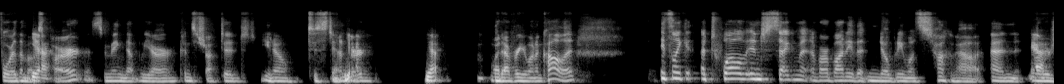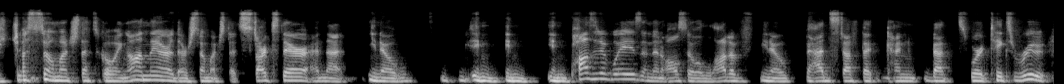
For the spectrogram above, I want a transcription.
for the most yeah. part, assuming that we are constructed, you know, to standard. Yeah. yeah. Whatever you want to call it. It's like a 12 inch segment of our body that nobody wants to talk about. And yeah. there's just so much that's going on there. There's so much that starts there and that, you know, in in in positive ways and then also a lot of you know bad stuff that kind that's where it takes root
